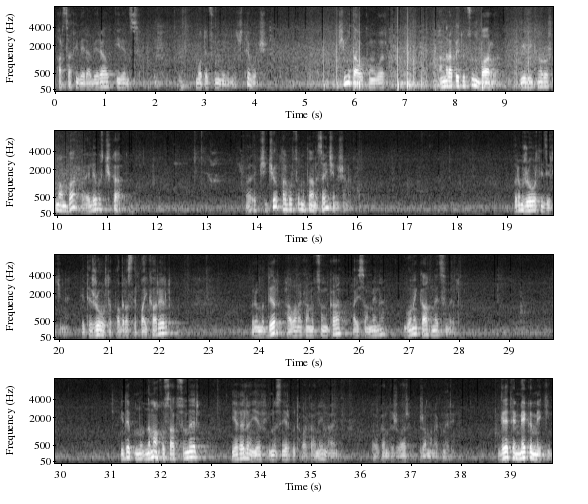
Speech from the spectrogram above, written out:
Արցախի վերաբերյալ իրենց մոտեցումների մեջ, թե ոչ։ Չի մտահոգում, որ հանրապետություն բառը եւ ինքնորոշման բառը այլևս չկա։ Չի չի օգտագործում ընդհանրապես, սա ինչ է նշանակում։ Ուրեմն ժողովրդի ձեռքին է։ Եթե ժողովուրդը պատրաստ է պայքարել, ուրեմն դեռ հավանականություն կա այս ամենը գոնե կաղնեցնել։ Իդեպ նման խոսակցություններ եղել են եւ 92 թվականին այն բավական դժվար ժամանակներին։ Գրեթե մեկը մեկին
